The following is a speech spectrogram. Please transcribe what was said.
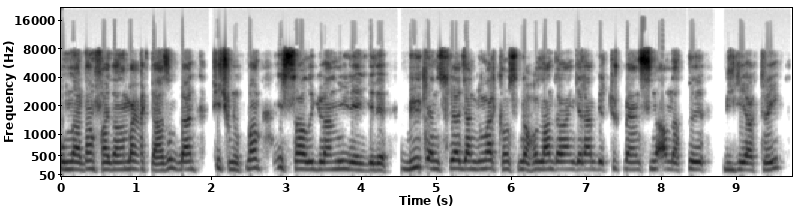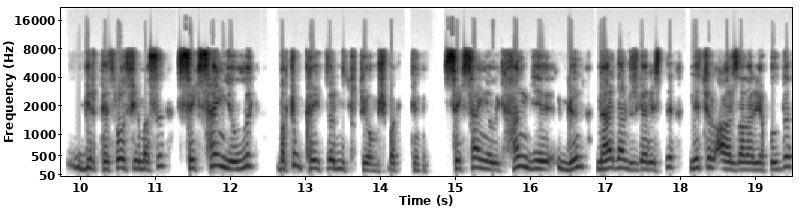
Bunlardan faydalanmak lazım. Ben hiç unutmam iş sağlığı güvenliği ile ilgili büyük endüstriyel yangınlar konusunda Hollanda'dan gelen bir Türk mühendisinin anlattığı bilgiyi aktarayım. Bir petrol firması 80 yıllık bakım kayıtlarını tutuyormuş. Bakın 80 yıllık hangi gün nereden rüzgar esti, ne tür arızalar yapıldı,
